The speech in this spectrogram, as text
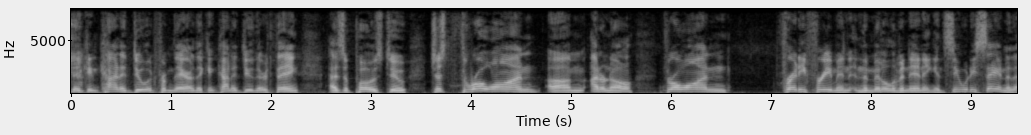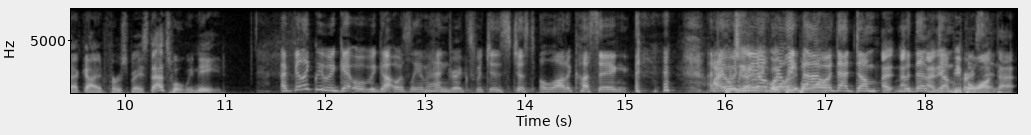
they can kind of do it from there. They can kind of do their thing, as opposed to just throw on, um, I don't know, throw on Freddie Freeman in the middle of an inning and see what he's saying to that guy at first base. That's what we need. I feel like we would get what we got with Liam Hendriks, which is just a lot of cussing, and I, I would feel really bad want. with that dumb I, with the I think dumb people person. want that.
